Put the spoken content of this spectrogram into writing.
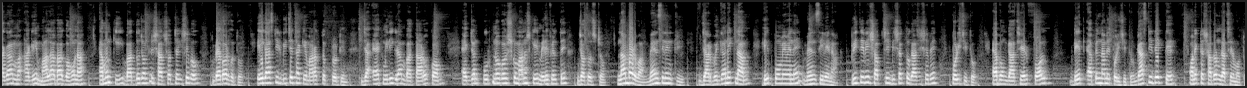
আগা আগে মালা বা গহনা, এমনকি বাদ্যযন্ত্রের সাজসজ্জা হিসেবেও ব্যবহার হতো। এই গাছটির বীজে থাকে মারাত্মক প্রোটিন, যা এক মিলিগ্রাম বা তারও কম একজন পূর্ণবয়স্ক মানুষকে মেরে ফেলতে যথেষ্ট। নাম্বার ওয়ান ম্যানসিলিন ট্রি যার বৈজ্ঞানিক নাম হিপপোমেনে মেনসিলেনা পৃথিবীর সবচেয়ে বিষাক্ত গাছ হিসেবে পরিচিত, এবং গাছের ফল ডেথ অ্যাপেল নামে পরিচিত। গাছটি দেখতে অনেকটা সাধারণ গাছের মতো।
